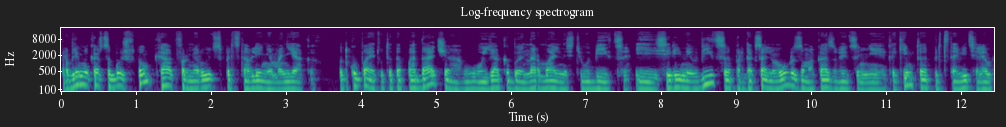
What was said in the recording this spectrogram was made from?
Проблема, мне кажется, больше в том, как формируется представление о маньяках подкупает вот эта подача о якобы нормальности убийцы. И серийный убийца парадоксальным образом оказывается не каким-то представителем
